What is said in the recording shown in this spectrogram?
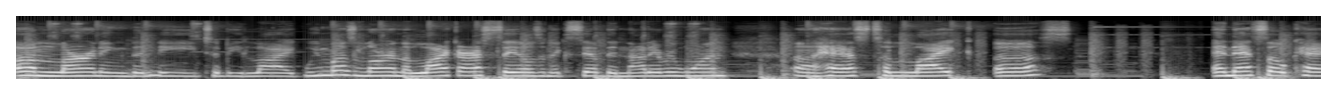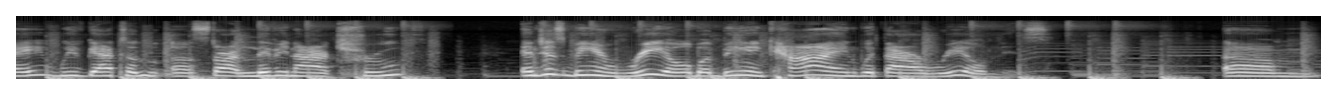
unlearning the need to be like? we must learn to like ourselves and accept that not everyone uh, has to like us. And that's okay. We've got to uh, start living our truth and just being real, but being kind with our realness. Um,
